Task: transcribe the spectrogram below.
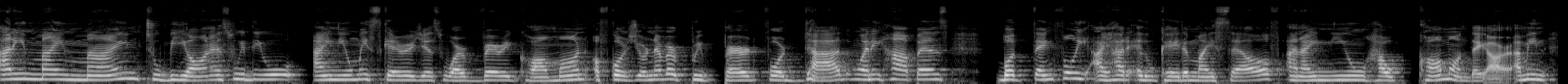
And in my mind, to be honest with you, I knew miscarriages were very common. Of course, you're never prepared for that when it happens. But thankfully, I had educated myself and I knew how common they are. I mean,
